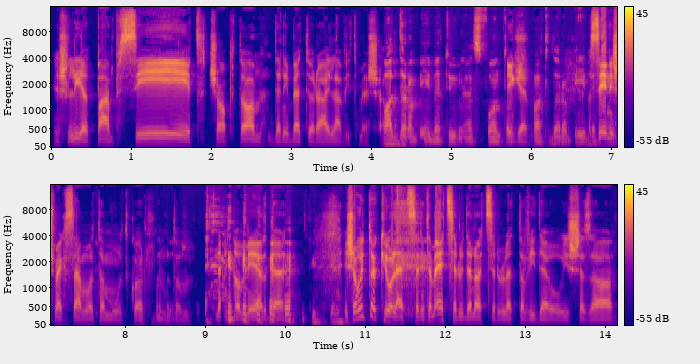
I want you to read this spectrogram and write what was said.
és Lil Pump szét csaptam, Danny Better I Love It mese. 6 darab B betűvel, ez fontos. Igen. 6 darab B betű. Azt én is megszámoltam múltkor, nem tudom, nem tudom miért, de... És amúgy tök jó lett szerintem, egyszerű, de nagyszerű lett a videó is, ez a,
